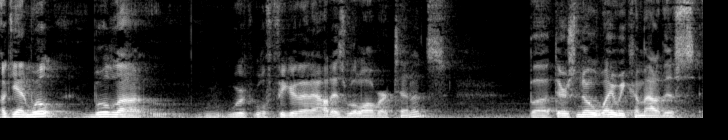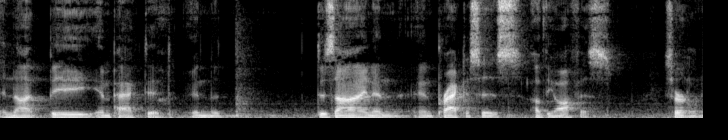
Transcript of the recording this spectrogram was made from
again, we'll we'll uh, we'll figure that out as will all of our tenants. But there's no way we come out of this and not be impacted in the design and, and practices of the office, certainly.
